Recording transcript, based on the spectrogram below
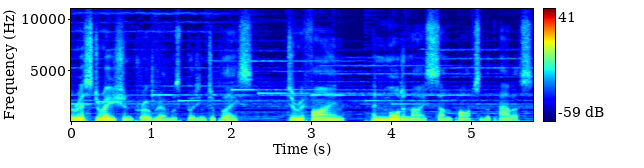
a restoration program was put into place to refine and modernize some parts of the palace.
